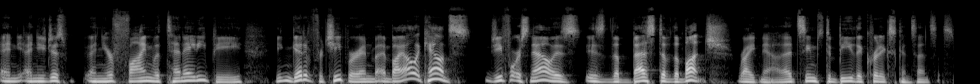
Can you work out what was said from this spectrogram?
and and you just and you're fine with 1080p you can get it for cheaper. And, and by all accounts geforce now is is the best of the bunch right now. That seems to be the critics consensus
